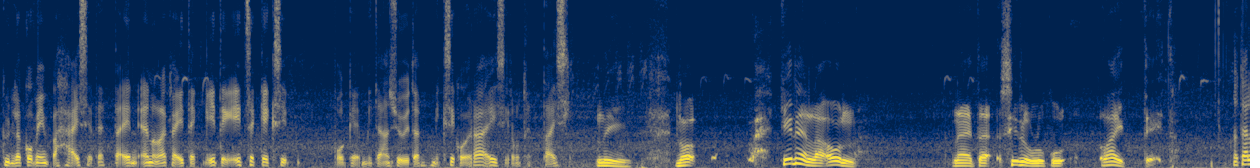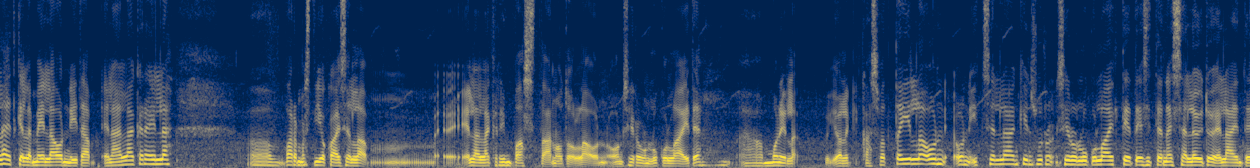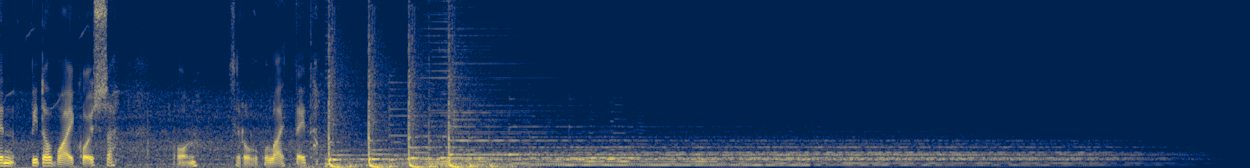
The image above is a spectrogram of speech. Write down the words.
kyllä kovin vähäiset, että en, en ainakaan itse, itse, itse keksi oikein mitään syytä, miksi koiraa ei sirutettaisi. Niin. No, kenellä on näitä sirulukulaitteita? No, tällä hetkellä meillä on niitä eläinlääkäreillä. Varmasti jokaisella mm, eläinlääkärin vastaanotolla on, on sirunlukulaite. Monilla joillakin kasvattajilla on, on itselläänkin sirunlukulaitteet ja sitten näissä löytöeläinten pitopaikoissa on sirunlukulaitteita.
